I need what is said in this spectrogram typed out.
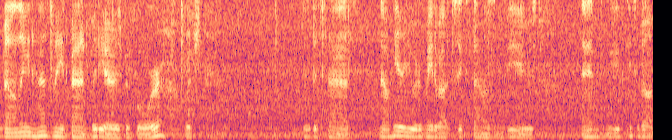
Ballen has made bad videos before, which is a bit sad. Now here you would have made about 6,000 views, and you'd get about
